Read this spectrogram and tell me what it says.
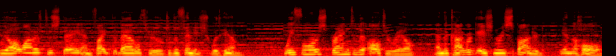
we all wanted to stay and fight the battle through to the finish with him. We four sprang to the altar rail, and the congregation responded in the whole.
